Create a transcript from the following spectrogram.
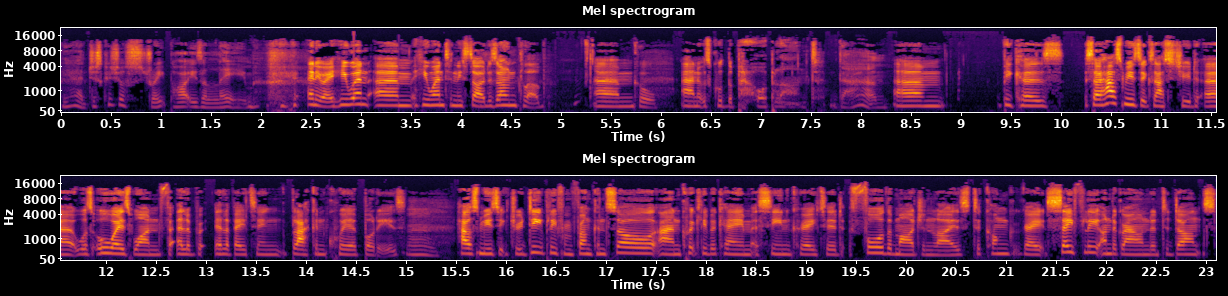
Yeah, just because your straight parties are lame. anyway he went um he went and he started his own club um cool. and it was called the Power Plant. Damn. um, because so house music's attitude uh, was always one for ele- elevating black and queer bodies. House music drew deeply from funk and soul and quickly became a scene created for the marginalized to congregate safely underground and to dance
